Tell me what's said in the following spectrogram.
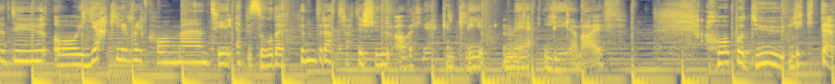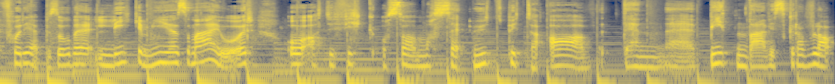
fine du, og hjertelig velkommen til episode 137 av Et lekent liv med Lira Life. Jeg håper du likte forrige episode like mye som jeg gjorde, og at du fikk også masse utbytte av den eh, biten der vi skravla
